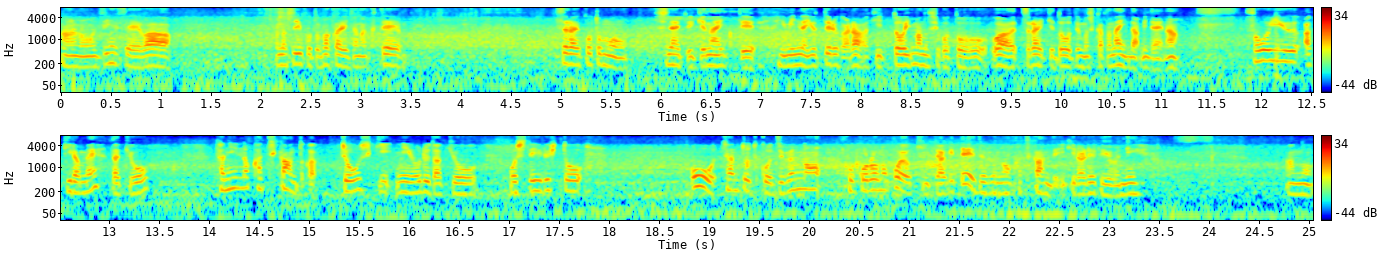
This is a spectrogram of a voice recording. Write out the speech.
あの人生は楽しいことばかりじゃなくて辛いこともしないといけないってみんな言ってるからきっと今の仕事は辛いけどでも仕方ないんだみたいな。そういう諦め妥協他人の価値観とか常識による妥協をしている人をちゃんとこう自分の心の声を聞いてあげて自分の価値観で生きられるようにあの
